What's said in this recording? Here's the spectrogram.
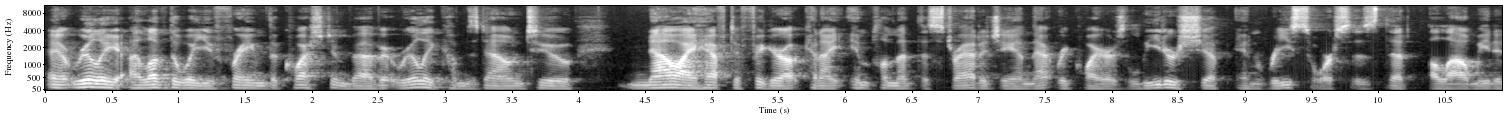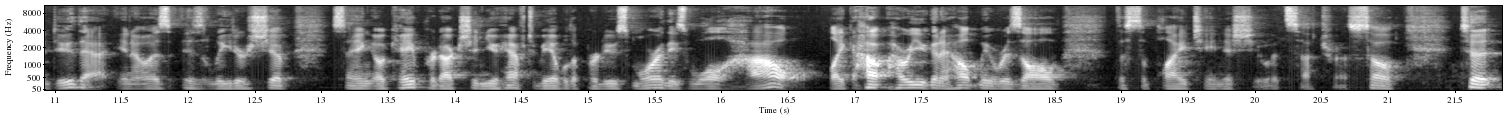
it really, I love the way you framed the question, Bev. It really comes down to now I have to figure out can I implement the strategy? And that requires leadership and resources that allow me to do that. You know, is, is leadership saying, okay, production, you have to be able to produce more of these. Well, how? Like, how, how are you going to help me resolve the supply chain issue, et cetera? So to,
